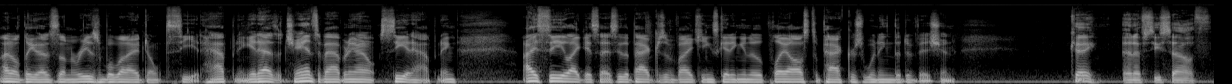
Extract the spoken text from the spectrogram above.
I don't think that's unreasonable, but I don't see it happening. It has a chance of happening. I don't see it happening. I see, like I said, I see the Packers and Vikings getting into the playoffs, the Packers winning the division. Okay, NFC South.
